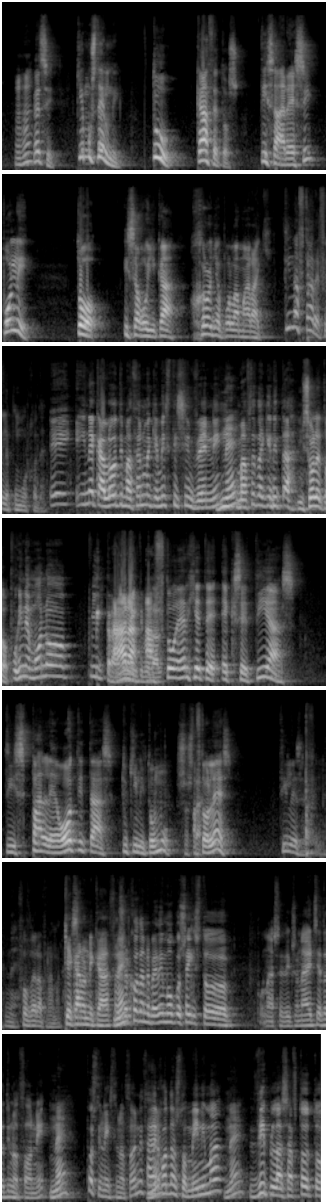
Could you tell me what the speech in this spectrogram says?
Έτσι. Και μου στέλνει. Του κάθετος της αρέσει πολύ. Το εισαγωγικά χρόνια πολλά μαράκι. Τι είναι αυτά ρε φίλε που μου έρχονται; Ε, είναι καλό ότι μαθαίνουμε κι εμείς τι συμβαίνει Ναι. με αυτά τα κινητά. Μισό λεπτό. Που είναι μόνο πλήκτρα. δεν Άρα έχει τίποτα άλλο. αυτό έρχεται εξαιτίας της παλαιότητας του κινητού μου. Σωστά. Αυτό λες; Τι λες ρε φίλε; Ναι. Φοβερά πράγματα. Και κανονικά θα Ναι. σου ερχόταν, παιδί μου, όπως έχεις το. Πού να σε δείξω, να έτσι εδώ την οθόνη. Ναι. Πώς την έχεις την οθόνη, θα Ναι. ερχόταν στο μήνυμα Ναι. δίπλα σε αυτό το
